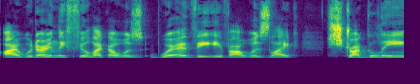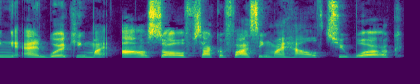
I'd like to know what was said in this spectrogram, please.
I would only feel like I was worthy if I was like struggling and working my ass off, sacrificing my health to work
